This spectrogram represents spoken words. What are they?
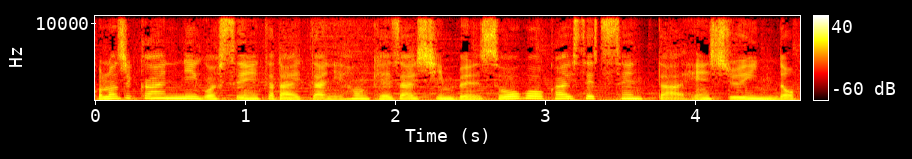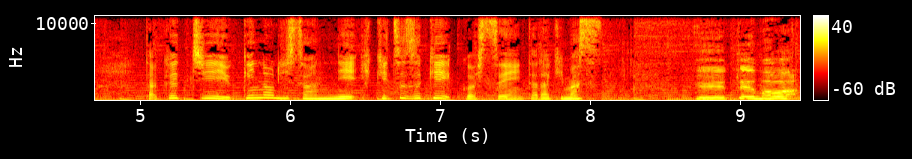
この時間にご出演いただいた日本経済新聞総合解説センター編集員の竹地幸則さんに引き続きご出演いただきます、えー、テーマは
